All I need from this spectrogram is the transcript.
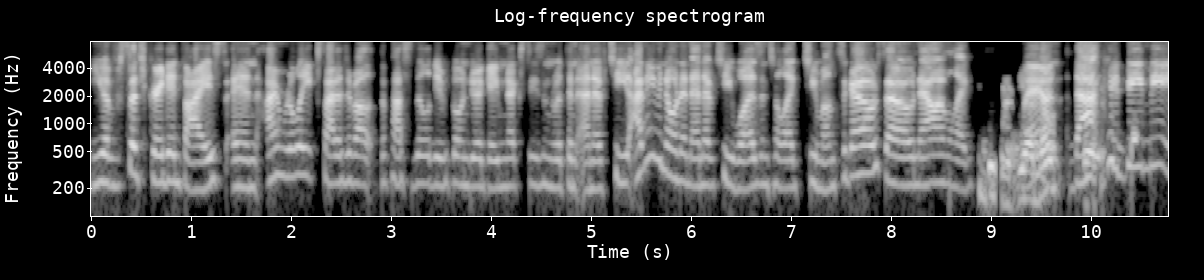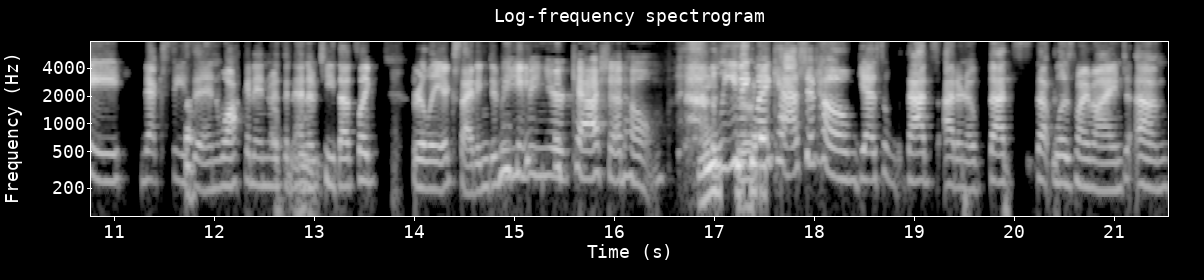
you have such great advice and i'm really excited about the possibility of going to a game next season with an nft i didn't even know what an nft was until like two months ago so now i'm like man that could be me next season walking in with Absolutely. an NFT. That's like really exciting to me. Leaving your cash at home. Leaving my cash at home. Yes, that's I don't know. That's that blows my mind. Um,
